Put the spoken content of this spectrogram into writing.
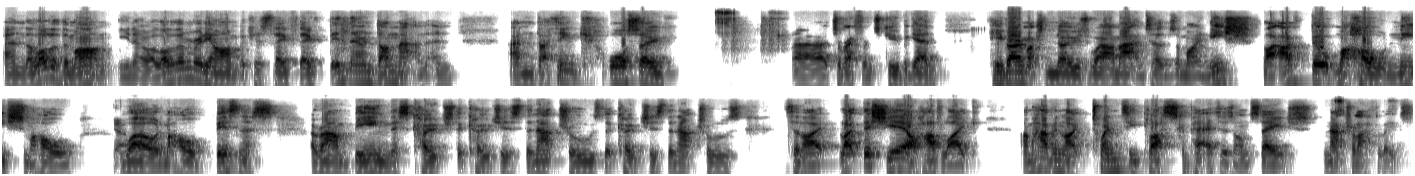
And a lot of them aren't, you know, a lot of them really aren't because they've they've been there and done that. And and and I think also uh, to reference Cube again, he very much knows where I'm at in terms of my niche. Like I've built my whole niche, my whole yeah. world, my whole business around being this coach that coaches the naturals, that coaches the naturals to like like this year I'll have like I'm having like 20 plus competitors on stage, natural athletes.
